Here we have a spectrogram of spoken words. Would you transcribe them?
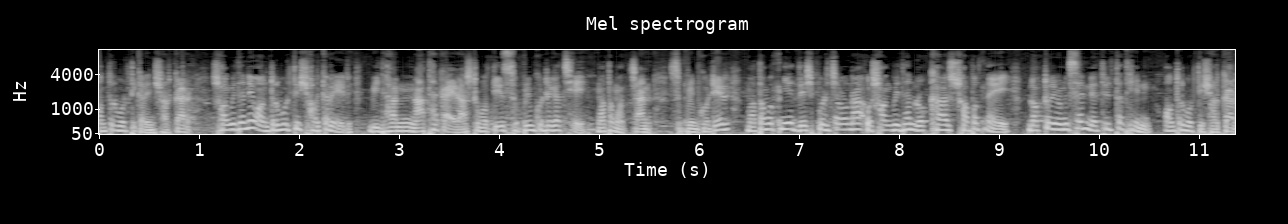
অন্তর্বর্তীকালীন সরকার। সংবিধানে অন্তর্বর্তী সরকারের বিধান না থাকায় রাষ্ট্রপতি সুপ্রিম কোর্টের কাছে মতামত চান। সুপ্রিম কোর্টের মতামত নিয়ে দেশ পরিচালনা ও সংবিধান রক্ষার শপথ নেয় ডক্টর ইউনিসের নেতৃত্বাধীন অন্তর্বর্তী সরকার।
